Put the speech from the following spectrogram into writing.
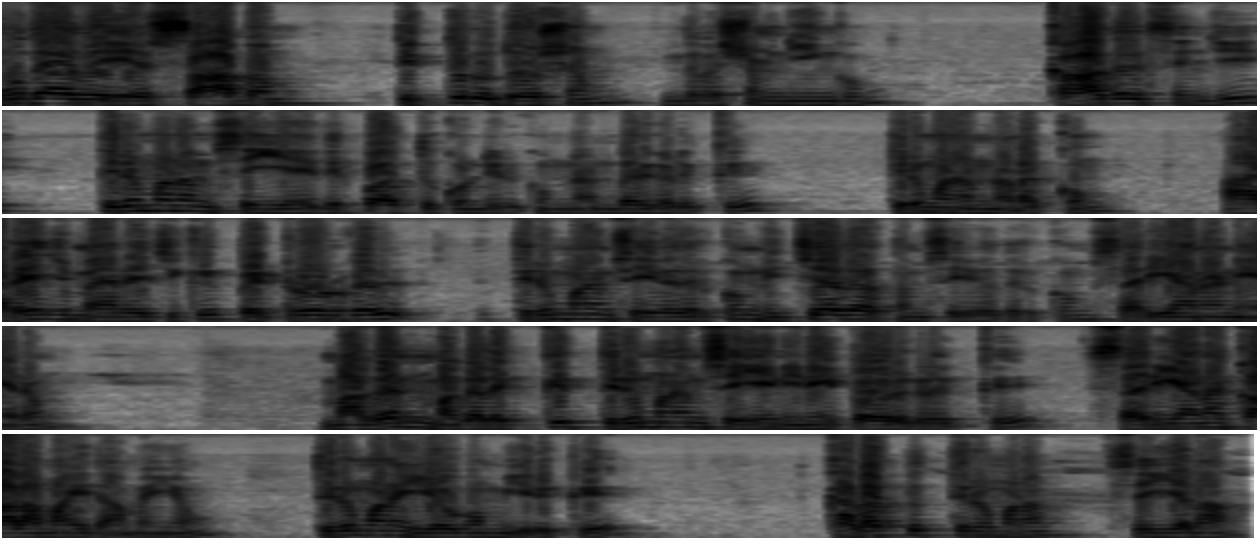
மூதாதையர் சாபம் பித்ரு தோஷம் இந்த வருஷம் நீங்கும். காதல் செஞ்சு திருமணம் செய்ய எதிர்பார்த்து கொண்டிருக்கும் நண்பர்களுக்கு திருமணம் நடக்கும். அரேஞ்ச் மேரேஜுக்கு பெற்றோர்கள் திருமணம் செய்வதற்கும் நிச்சயதார்த்தம் செய்வதற்கும் சரியான நேரம். மகன் மகளுக்கு திருமணம் செய்ய நினைப்பவர்களுக்கு சரியான காலமாக இது அமையும். திருமண யோகம் இருக்கு. கலப்பு திருமணம் செய்யலாம்.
